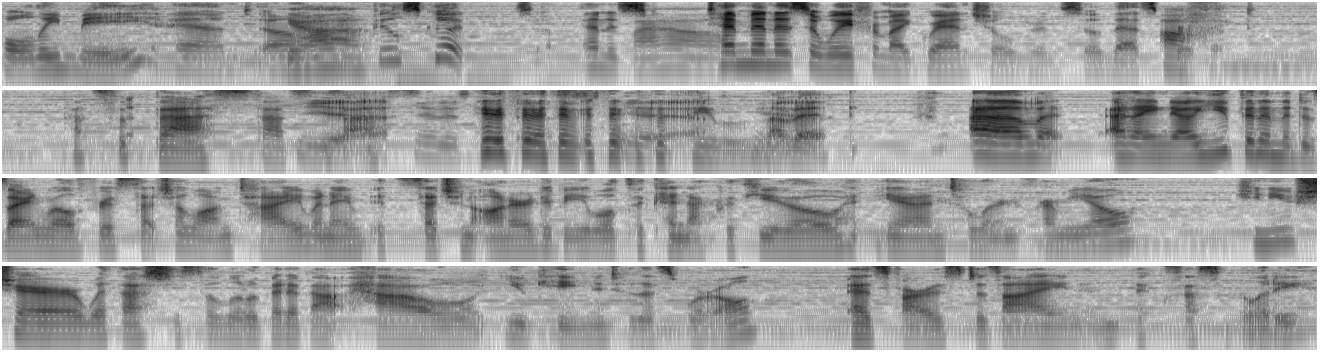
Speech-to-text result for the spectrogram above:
wholly me, and um, Yeah. it feels good. So, and it's Wow. 10 minutes away from my grandchildren, so that's Ah, perfect. That's the best. That's the best. it is the best. Yeah, I love yeah. it. Um, and I know you've been in the design world for such a long time, and I, it's such an honor to be able to connect with you and to learn from you. Can you share with us just a little bit about how you came into this world as far as design and accessibility?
